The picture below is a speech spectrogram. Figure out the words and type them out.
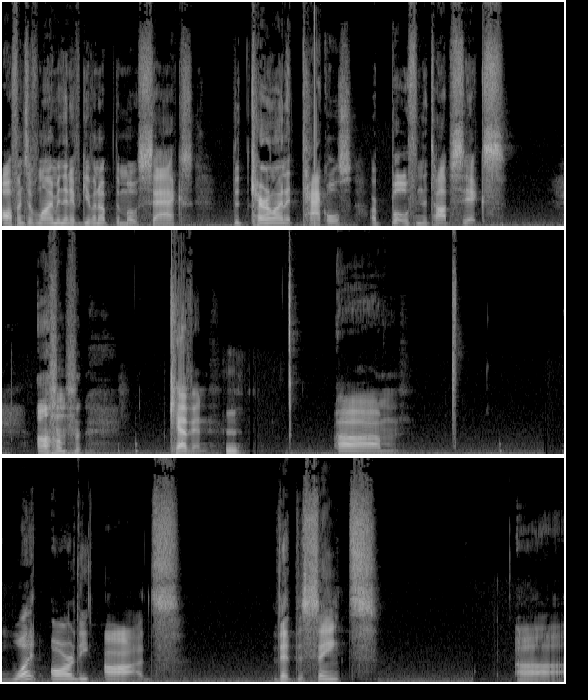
offensive linemen that have given up the most sacks. The Carolina tackles are both in the top six. Um, Kevin. Hmm. Um, what are the odds that the Saints? Uh,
